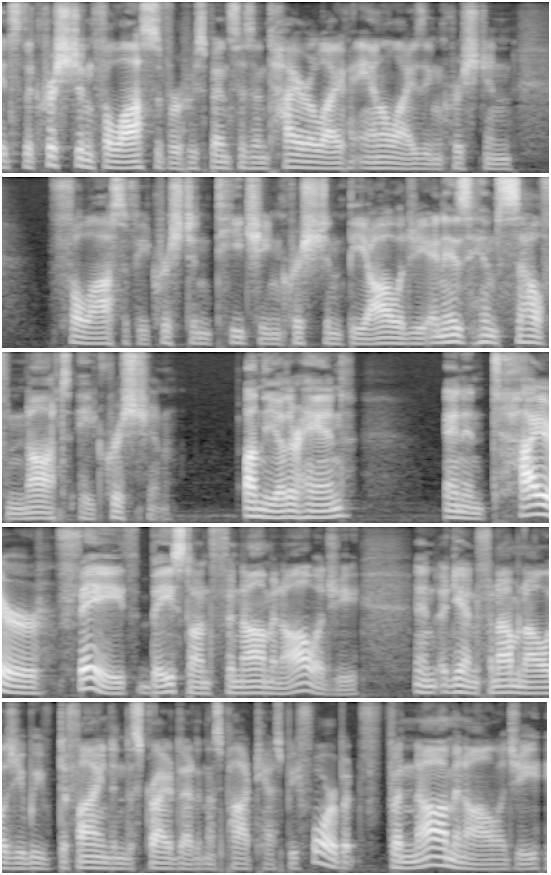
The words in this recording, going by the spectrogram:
It's the Christian philosopher who spends his entire life analyzing Christian philosophy, Christian teaching, Christian theology, and is himself not a Christian. On the other hand, an entire faith based on phenomenology, and again, phenomenology, we've defined and described that in this podcast before, but phenomenology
